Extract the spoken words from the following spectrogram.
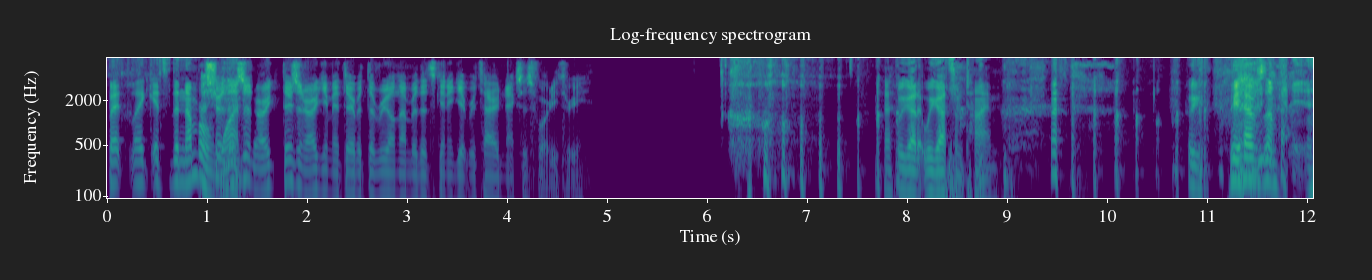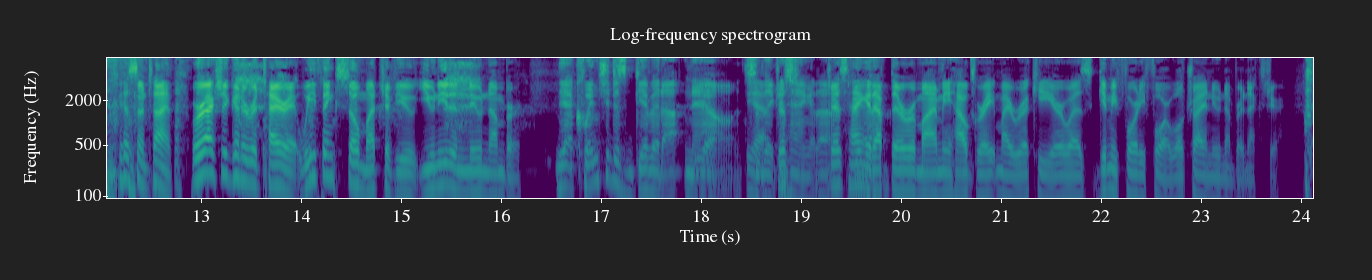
But like it's the number Sure, one. there's an arg- there's an argument there, but the real number that's going to get retired next is 43. we got it. we got some time. we we have some we have some time. We're actually going to retire it. We think so much of you. You need a new number. Yeah, Quinn should just give it up now so yeah, they just, can hang it up. Just hang it up there. Remind me how great my rookie year was. Give me 44. We'll try a new number next year.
